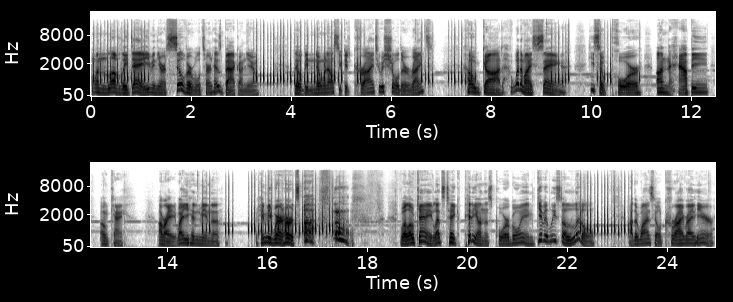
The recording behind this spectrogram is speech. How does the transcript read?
One lovely day, even your silver will turn his back on you. There will be no one else you could cry to his shoulder, right? Oh god, what am I saying? He's so poor, unhappy. Okay. Alright, why are you hitting me in the... Hit me where it hurts. Ugh! Ugh! Well, okay, let's take pity on this poor boy and give at least a little. Otherwise, he'll cry right here.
